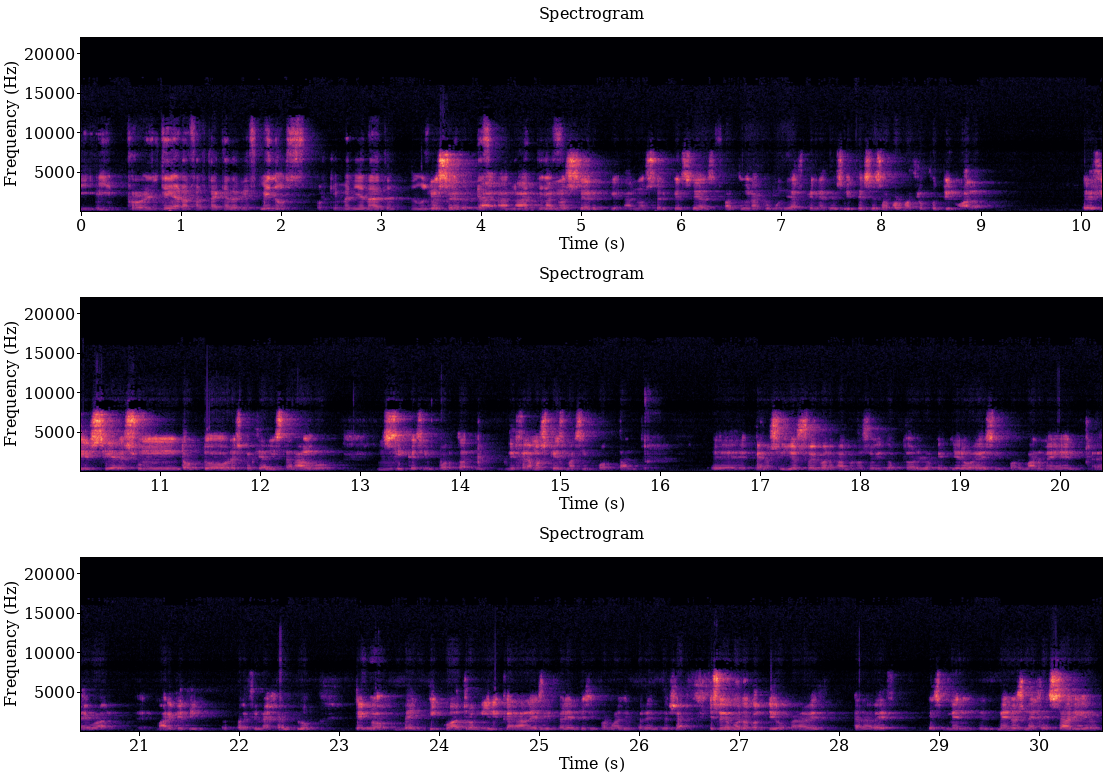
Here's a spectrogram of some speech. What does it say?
y, probablemente hará falta cada vez menos, porque mañana tenemos no ser, a, no ser que, a no ser que seas parte de una comunidad que necesites esa formación continuada. Es decir, si eres un doctor especialista en algo, mm. sí que es importante. Dijéramos que es más importante. Eh, pero si yo soy, por ejemplo, no soy doctor y lo que quiero es informarme en, me da igual, marketing, por decir un ejemplo, tengo 24.000 canales diferentes y formas diferentes. O sea, estoy de acuerdo contigo, cada vez, cada vez es menos necesario,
